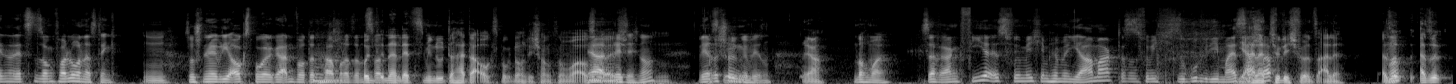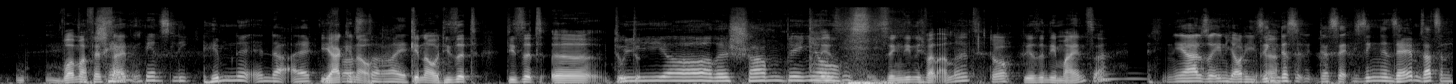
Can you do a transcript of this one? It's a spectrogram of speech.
in der letzten Saison verloren, das Ding. So schnell wie die Augsburger geantwortet haben oder sonst Mhm. Und was. in der letzten Minute hatte Augsburg noch die Chance nochmal Ja, auszugleichen. richtig, ne? Wäre schön gewesen. Ja. Nochmal. Ich sag, Rang 4 ist für mich im Himmel Jahrmarkt. Das ist für mich so gut wie die ja, Meisterschaft. natürlich für uns alle. Also, also wollen wir festhalten? Champions League Hymne in der alten Ja, genau. Försterei. Genau, dieses, dieses, äh, du, du, We are the nee, Champignons. singen die nicht was anderes? Doch. Wir sind die Mainzer? Ja, so ähnlich auch. Die singen, Ja. das, das, die singen denselben Satz in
